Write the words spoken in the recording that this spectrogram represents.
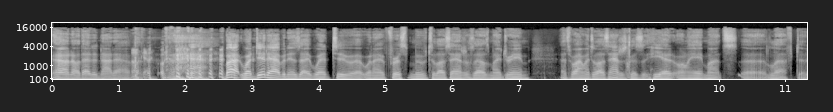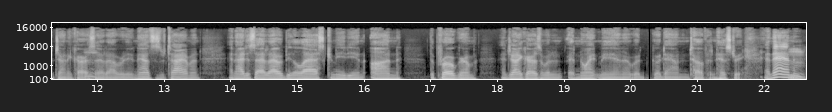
Oh, no, that did not happen. Okay. but what did happen is I went to, uh, when I first moved to Los Angeles, that was my dream. That's why I went to Los Angeles because he had only eight months uh, left. Uh, Johnny Carson had already announced his retirement. And I decided I would be the last comedian on the program. And Johnny Carson would anoint me and it would go down in television history. And then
